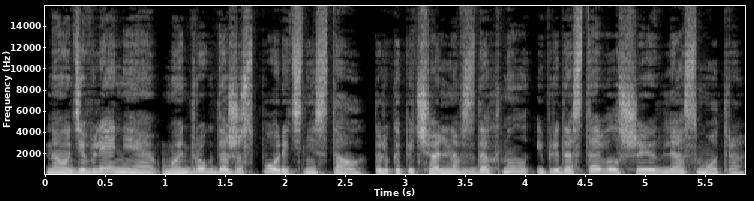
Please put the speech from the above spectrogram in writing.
На удивление, мой друг даже спорить не стал, только печально вздохнул и предоставил шею для осмотра.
